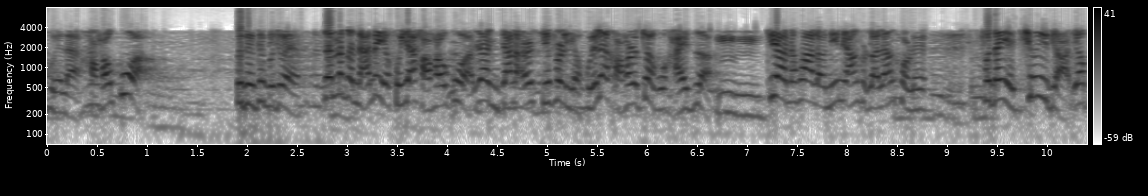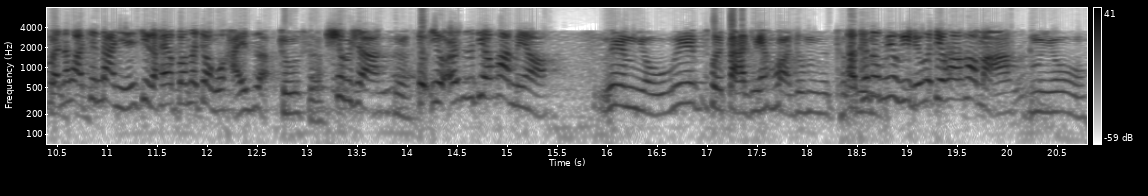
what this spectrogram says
回来，好好过。不对，对不对？让那个男的也回家好好过，让你家的儿媳妇也回来好好的照顾孩子。嗯嗯。这样的话，老您两口老两口的负担也轻一点，要不然的话，这么大年纪了还要帮他照顾孩子。就是。是不是啊？有有儿子的电话没有？我也没有，我也不会打电话，都没有。啊，他都没有给你留个电话号码？没有。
